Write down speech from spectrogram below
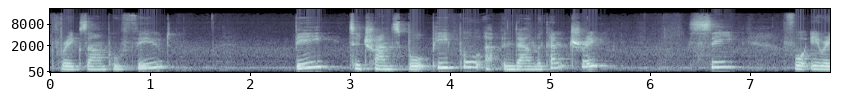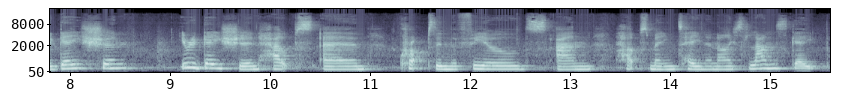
for example, food? B, to transport people up and down the country? C, for irrigation. Irrigation helps um, crops in the fields and helps maintain a nice landscape.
